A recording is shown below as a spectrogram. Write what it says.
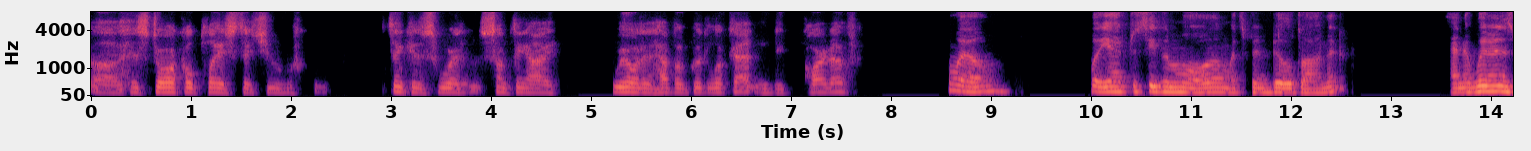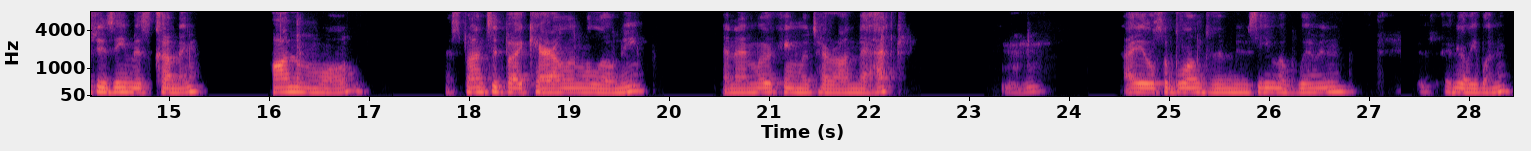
uh, historical place that you think is worth something I we ought to have a good look at and be part of? Well, well, you have to see the mall and what's been built on it. And a women's museum is coming on the mall, sponsored by Carolyn Maloney. And I'm working with her on that. Hmm I also belong to the Museum of Women, an early one.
